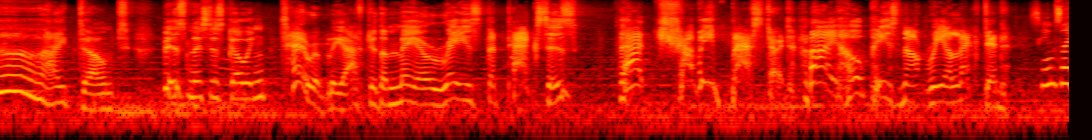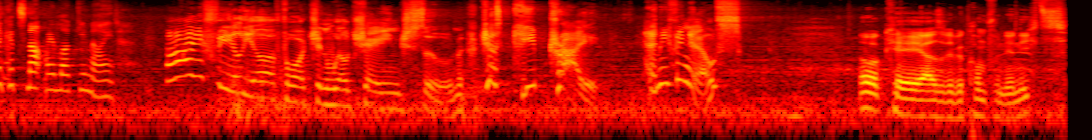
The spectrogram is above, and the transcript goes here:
Oh, I don't. Business is going terribly after the mayor raised the taxes. That chubby bastard. I hope he's not reelected. Seems like it's not my lucky night. I feel your fortune will change soon. Just keep trying. Anything else? Okay, also wir bekommen von ihr nichts.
